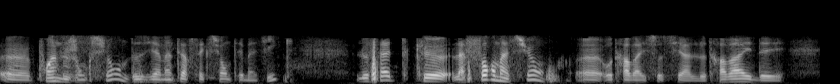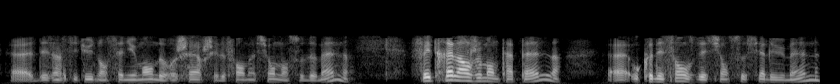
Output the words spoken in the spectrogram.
euh, point de jonction, deuxième intersection thématique, le fait que la formation euh, au travail social, le travail des, euh, des instituts d'enseignement, de recherche et de formation dans ce domaine, fait très largement appel euh, aux connaissances des sciences sociales et humaines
